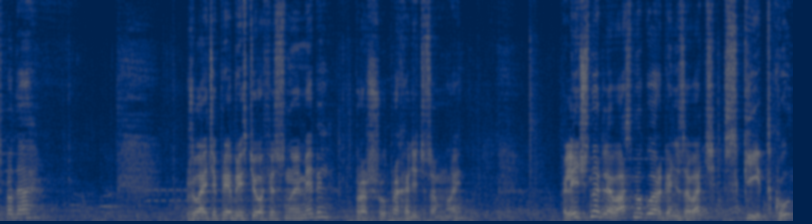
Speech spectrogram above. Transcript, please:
господа. Желаете приобрести офисную мебель? Прошу, проходите за мной. Лично для вас могу организовать скидку.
